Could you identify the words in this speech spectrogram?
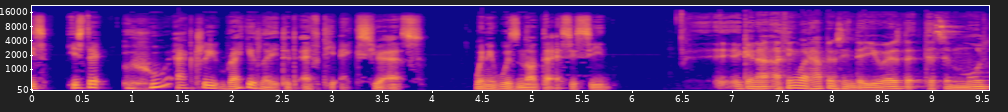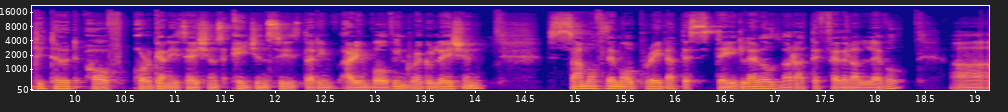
is is there who actually regulated FTX US when it was not the SEC? Again, I think what happens in the US that there's a multitude of organizations, agencies that are involved in regulation. Some of them operate at the state level, not at the federal level. Uh,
